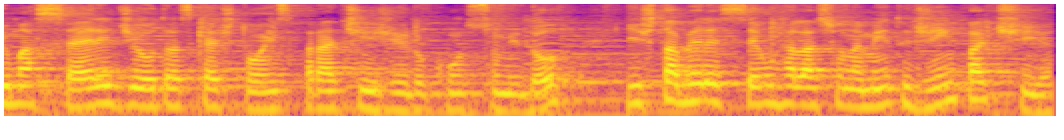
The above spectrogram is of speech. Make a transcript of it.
e uma série de outras questões para atingir o consumidor e estabelecer um relacionamento de empatia,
